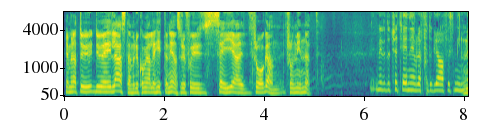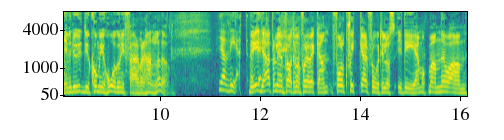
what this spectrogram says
Jag menar att du, du har läst den men du kommer aldrig hitta den igen. Så du får ju säga frågan från minnet. Men då tror jag att jag är en jävla fotografisk minne. Nej men du, du kommer ju ihåg ungefär vad det handlade om. Jag vet. Det, Okej. det här problemet pratade vi om förra veckan. Folk skickar frågor till oss i DM och Manne och Ann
